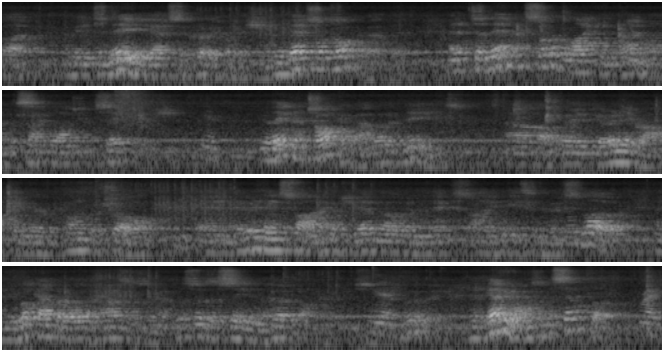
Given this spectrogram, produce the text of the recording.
but I mean, to me, that's the critical issue. And the vets will talk about that. And to them, it's sort of like, in my mind, the psychological safety issue. Yeah. You know, they can talk about what it means uh, when you're in Iraq and you're on patrol and everything's fine, but you never know when the next IED is going to explode. And you look up at all the houses was a scene in the Hurt Locker in the Yeah. movie. And everyone's on a cell phone. Right.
